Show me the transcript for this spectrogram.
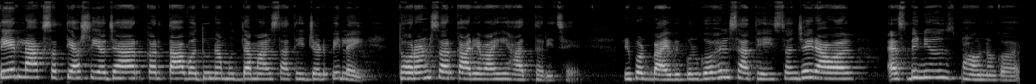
તેર લાખ સત્યાસી હજાર કરતાં વધુના મુદ્દામાલ સાથે ઝડપી લઈ ધોરણસર કાર્યવાહી હાથ ધરી છે. રિપોર્ટ બાય વિપુલ ગોહિલ સાથે સંજય રાવલ, એસબી ન્યૂઝ ભાવનગર.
